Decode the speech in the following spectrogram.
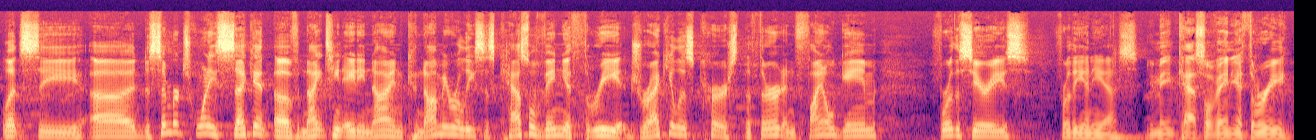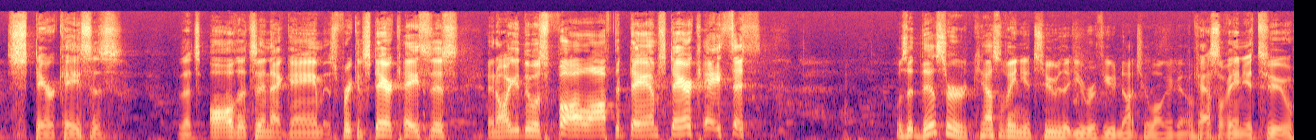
Let's see. Uh, December 22nd of 1989, Konami releases Castlevania 3 Dracula's Curse, the third and final game for the series for the NES. You mean Castlevania 3 staircases? That's all that's in that game is freaking staircases, and all you do is fall off the damn staircases. Was it this or Castlevania 2 that you reviewed not too long ago? Castlevania 2.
